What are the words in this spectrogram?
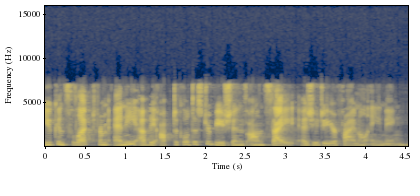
you can select from any of the optical distributions on site as you do your final aiming.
